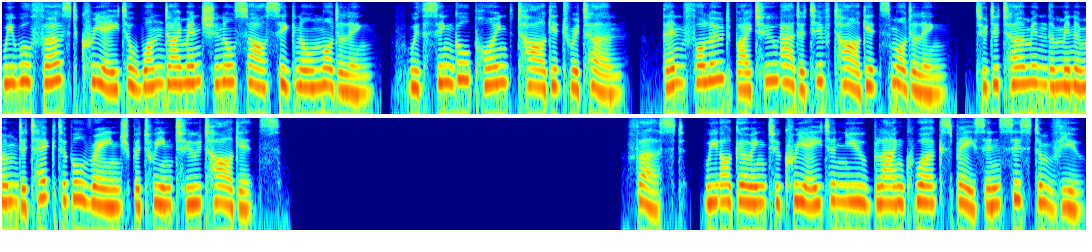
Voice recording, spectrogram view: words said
We will first create a one-dimensional SAR signal modeling, with single-point target return, then followed by two additive targets modeling, to determine the minimum detectable range between two targets. First, we are going to create a new blank workspace in SystemVue.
